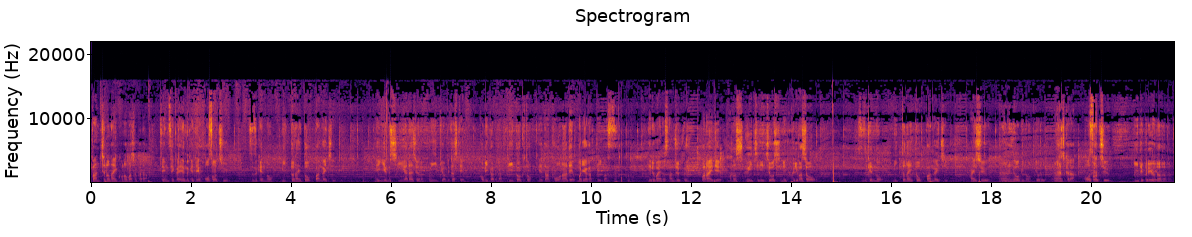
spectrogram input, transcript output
番地のないこの場所から全世界へ向けて放送中。鈴研のミッドナイト番外地。AM 深夜ラジオの雰囲気を目指してコミカルなフリートークとネタコーナーで盛り上がっています。寝る前の30分笑いで楽しく一日を締めくくりましょう。鈴研のミッドナイト番外地。毎週何曜日の夜7時から放送中。聞いてくれよな。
